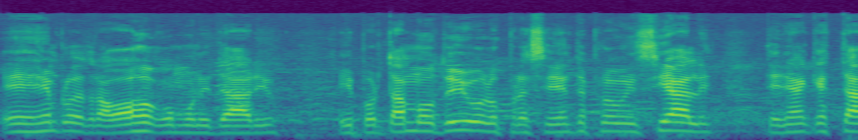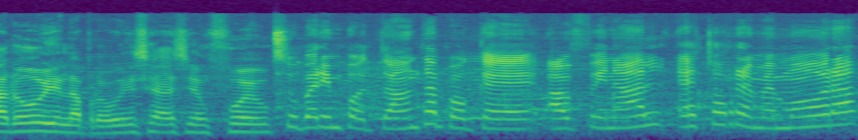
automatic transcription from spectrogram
es ejemplo de trabajo comunitario y por tal motivo los presidentes provinciales tenían que estar hoy en la provincia de Cienfuegos. Súper importante porque al final esto rememora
